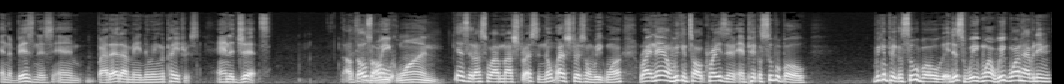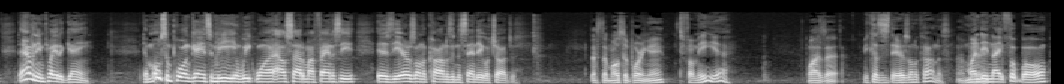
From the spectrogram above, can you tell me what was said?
in the business, and by that I mean New England Patriots and the Jets. This Those are all- week one. Yes, and that's why I'm not stressing. Nobody's stressing on week one. Right now, we can talk crazy and, and pick a Super Bowl. We can pick a Super Bowl. This is week one. Week one haven't even they haven't even played a game. The most important game to me in week one, outside of my fantasy, is the Arizona Cardinals and the San Diego Chargers. That's the most important game. For me, yeah, Why is that? because it's the Arizona Cardinals. Okay. Monday night football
